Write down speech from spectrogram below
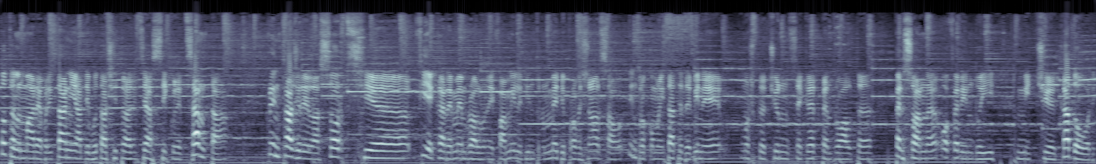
Tot în Marea Britanie a debutat și tradiția Secret Santa, prin tragere la sorți, uh, fiecare membru al unei familii dintr-un mediu profesional sau dintr-o comunitate devine Moș Crăciun secret pentru o altă persoană, oferindu-i mici cadouri.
